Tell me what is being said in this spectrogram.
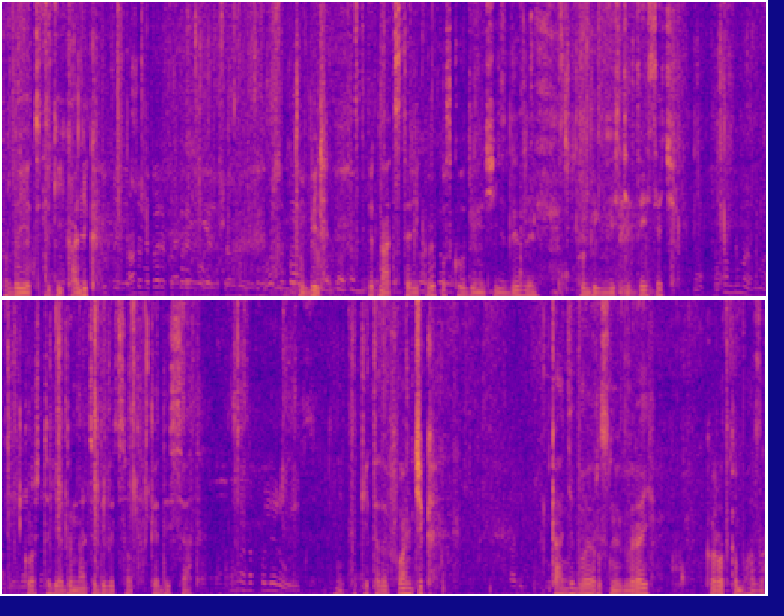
Продається такий кадік. Автомобіль 15 рік випуску, 1,6 дизель, пробіг 200 тисяч, коштує 11 950. Ось такий телефончик. Каді двоє русних дверей, коротка база.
